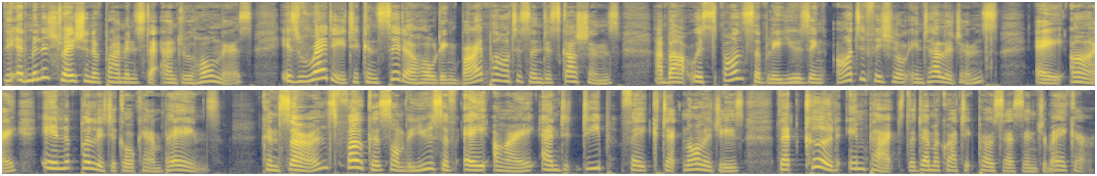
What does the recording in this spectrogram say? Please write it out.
The administration of Prime Minister Andrew Holness is ready to consider holding bipartisan discussions about responsibly using artificial intelligence, AI, in political campaigns. Concerns focus on the use of AI and deep fake technologies that could impact the democratic process in Jamaica.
